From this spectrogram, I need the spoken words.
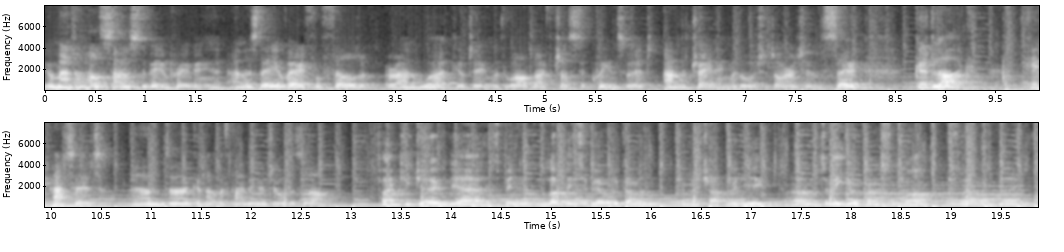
Your mental health sounds to be improving, and as though you're very fulfilled around the work you're doing with the Wildlife Trust at Queenswood and the training with Orchard Origins. So, good luck, keep at it, and uh, good luck with finding a job as well. Thank you, Joe. Yeah, it's been lovely to be able to come and come and chat with you, um, to meet you in person as well. So, uh,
